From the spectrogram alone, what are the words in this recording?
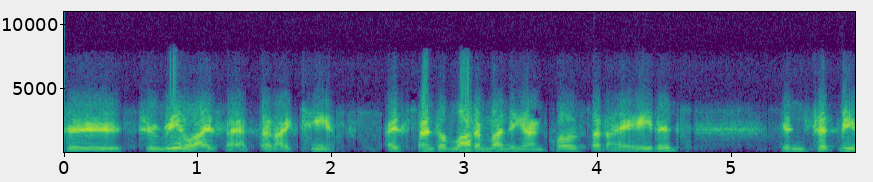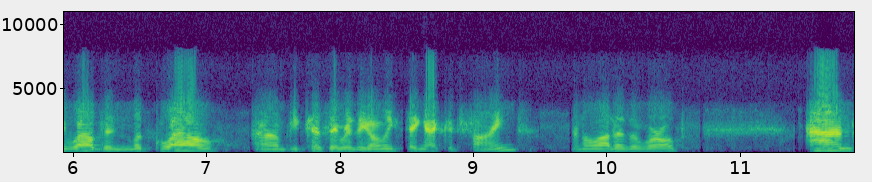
to to realize that that I can't. I spent a lot of money on clothes that I hated, didn't fit me well, didn't look well, um, because they were the only thing I could find in a lot of the world. And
